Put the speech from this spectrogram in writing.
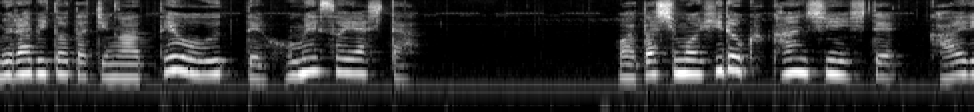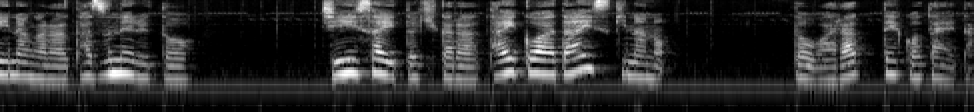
村人たちが手を打って褒めそやした。私もひどく感心して帰りながら尋ねると小さい時から太鼓は大好きなのと笑って答えた。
